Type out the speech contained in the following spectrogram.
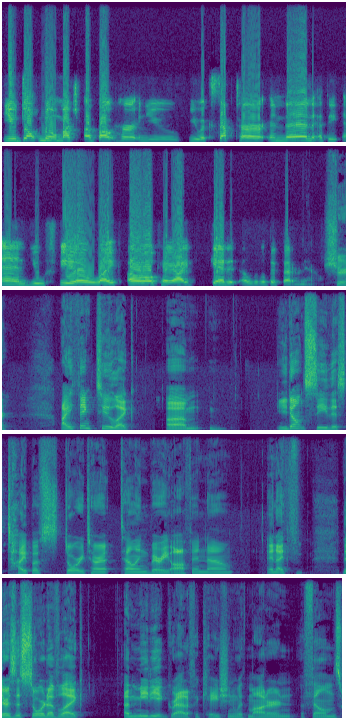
you don't know much about her and you you accept her and then at the end you feel like, oh okay, I get it a little bit better now. Sure. I think too, like, um, you don't see this type of storytelling very often now, and I, th- there's this sort of like immediate gratification with modern films,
